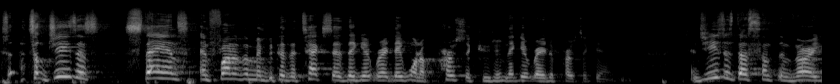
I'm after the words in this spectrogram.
So, so Jesus stands in front of them, and because the text says they get ready, they want to persecute him, they get ready to persecute him. And Jesus does something very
